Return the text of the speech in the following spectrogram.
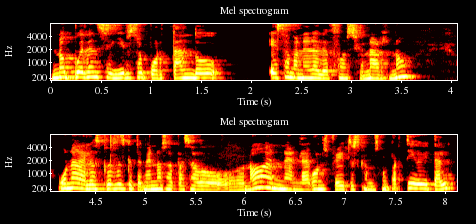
no pueden seguir soportando esa manera de funcionar, ¿no? Una de las cosas que también nos ha pasado, ¿no? En, en algunos proyectos que hemos compartido y tal,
